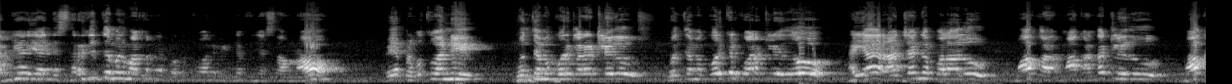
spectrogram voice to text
అన్యాయాన్ని సరిదిద్దామని మాత్రమే ప్రభుత్వాన్ని విజ్ఞప్తి చేస్తా ఉన్నాం. మేము ప్రభుత్వాన్ని గొంతెమ్మ కోరికలు అడగట్లేదు గొంతెమ్మ కోరికలు కోరట్లేదు. అయ్యా రాజ్యాంగ ఫలాలు మాకు మాకు అందట్లేదు. మాకు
